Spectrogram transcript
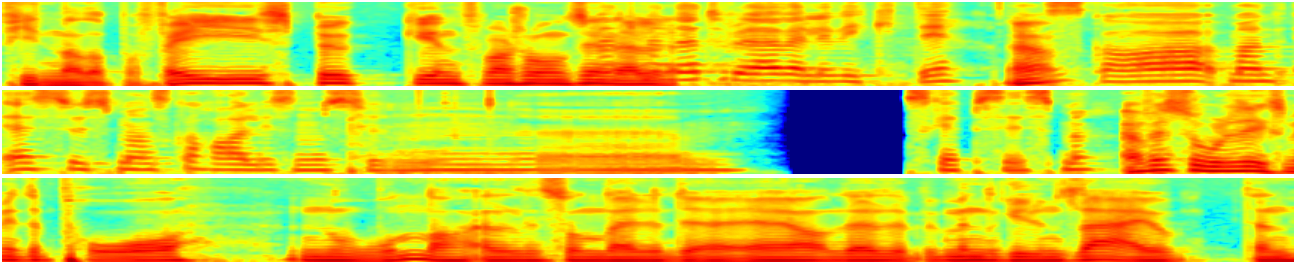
Finne det på Facebook, informasjonen sin. Men, eller men det tror jeg er veldig viktig. Ja. Skal, man, jeg syns man skal ha litt sånn sunn eh, skepsisme. Ja, for Jeg stoler liksom ikke på noen, da. Eller sånn der, ja, det, men grunnen til det er jo den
